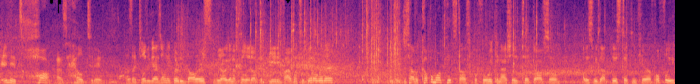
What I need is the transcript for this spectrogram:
and it's hot as hell today. As I told you guys, only $30. We are gonna fill it up with 85 once we get over there. We just have a couple more pit stops before we can actually take off, so at least we got this taken care of. Hopefully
